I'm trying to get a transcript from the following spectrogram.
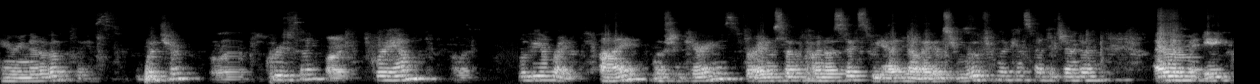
Hearing none, of vote, please. Butcher? Aye. Cruson? Aye. Graham? Aye. LaVere-Wright. Aye, motion carries. For item seven point oh six, we had no items removed from the consent agenda. Item eight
